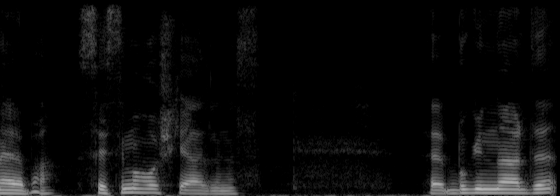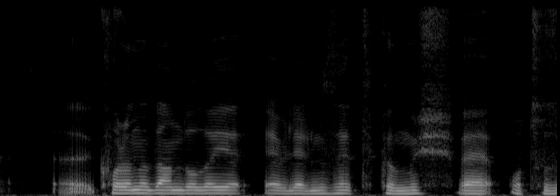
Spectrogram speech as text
Merhaba, sesime hoş geldiniz. E, bugünlerde e, koronadan dolayı evlerimize tıkılmış ve 30.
